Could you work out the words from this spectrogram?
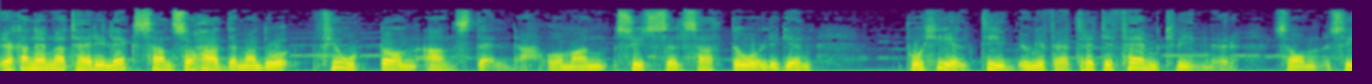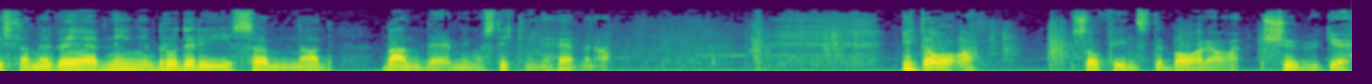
Jag kan nämna att här i Leksand så hade man då 14 anställda och man sysselsatte årligen på heltid ungefär 35 kvinnor som sysslar med vävning, broderi, sömnad, bandvävning och stickning i hemmen. Idag så finns det bara 20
